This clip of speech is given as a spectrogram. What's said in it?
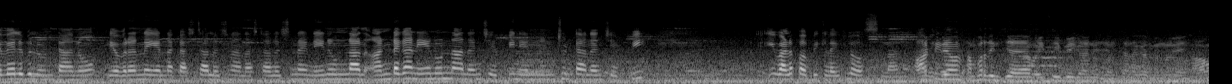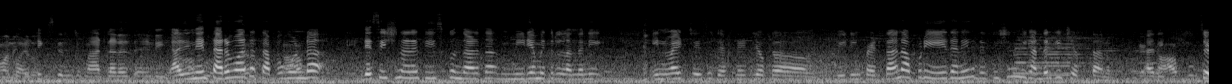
అవైలబుల్ ఉంటాను. ఎవరన్నా ఏమన్నా కష్టాలు వచ్చినా నష్టాలు వచ్చినా నేను ఉన్నాను. అండగా నేనున్నానని చెప్పి నేను నుంచుంటానని చెప్పి ఇవాళ పబ్లిక్ లైఫ్లో వస్తున్నాను. పాలిటిక్స్ గురించి మాట్లాడదండి అది నేను తర్వాత తప్పకుండా డెసిషన్ అనేది తీసుకున్న తర్వాత మీడియా మిత్రులందరినీ ఇన్వైట్ చేసి డెఫినెట్లీ ఒక మీటింగ్ పెడతాను. అప్పుడు ఏదనేది డెసిషన్ మీకు అందరికీ చెప్తాను. అది. సో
